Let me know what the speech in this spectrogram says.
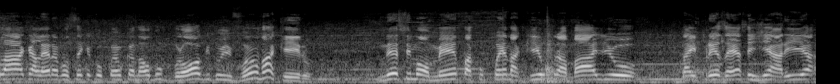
Olá galera, você que acompanha o canal do blog do Ivan Vaqueiro. Nesse momento acompanhando aqui o trabalho da empresa essa Engenharia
